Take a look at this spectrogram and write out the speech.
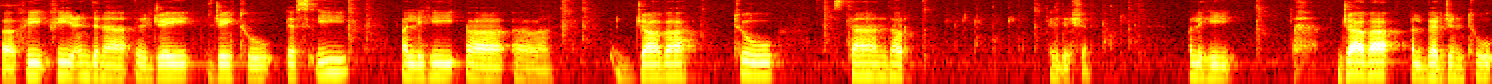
في في عندنا J J 2 SE اللي هي Java 2 Standard Edition اللي هي جافا ال version 2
